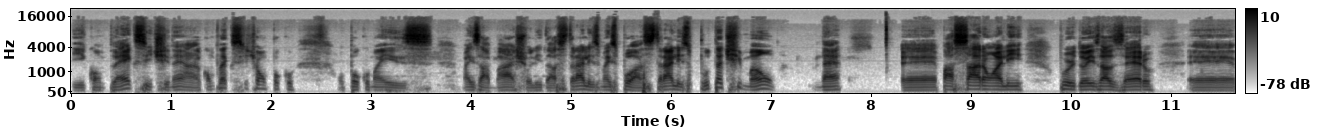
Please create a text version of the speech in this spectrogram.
e Complexity, né? A Complexity é um pouco, um pouco mais, mais abaixo ali da Astralis, mas pô, Astralis, puta timão, né? É, passaram ali por 2 a 0 é,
